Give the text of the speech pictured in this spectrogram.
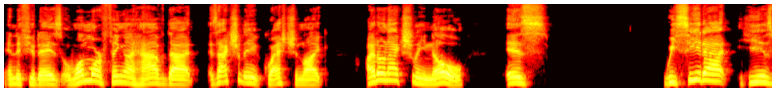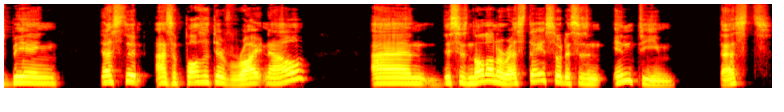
in a few days. One more thing I have that is actually a question. Like I don't actually know is we see that he is being tested as a positive right now, and this is not on a rest day, so this is an in-team test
